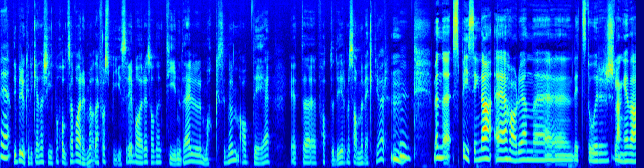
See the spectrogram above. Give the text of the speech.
Ja. De bruker ikke energi på å holde seg varme, og derfor spiser de bare sånn en tiendedel maksimum av det et uh, pattedyr med samme vekt gjør. Men uh, spising, da. Eh, har du en litt stor slange da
